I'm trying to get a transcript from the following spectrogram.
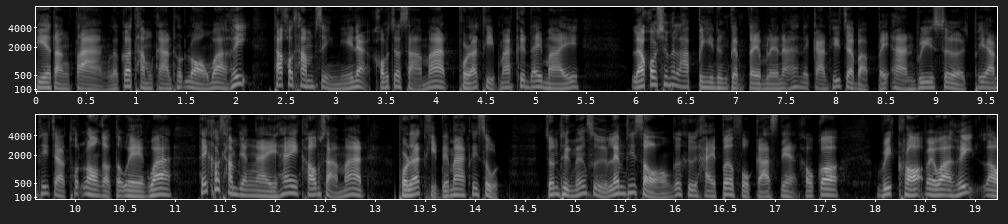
เดียต่างๆ แล้วก็ทำการทดลองว่า เฮ้ย ถ้าเขาทำสิ่งนี้เนี่ยเขาจะสามารถ productive มากขึ้นได้ไหม แล้วเขาใช้เวลาปีหนึ่งเต็มๆเลยนะ ในการที่จะแบบไปอ่าน research พยายามที่จะทดลองกับตัวเองว่า เฮ้ยเขาทำยังไงให้เขาสามารถ productive ได้มากที่สุด จนถึงหนังสือเล่มที่ 2 ก็คือ hyper focus เนี่ยเขาก็ วิเคราะห์ไปว่าเฮ้ยเรา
